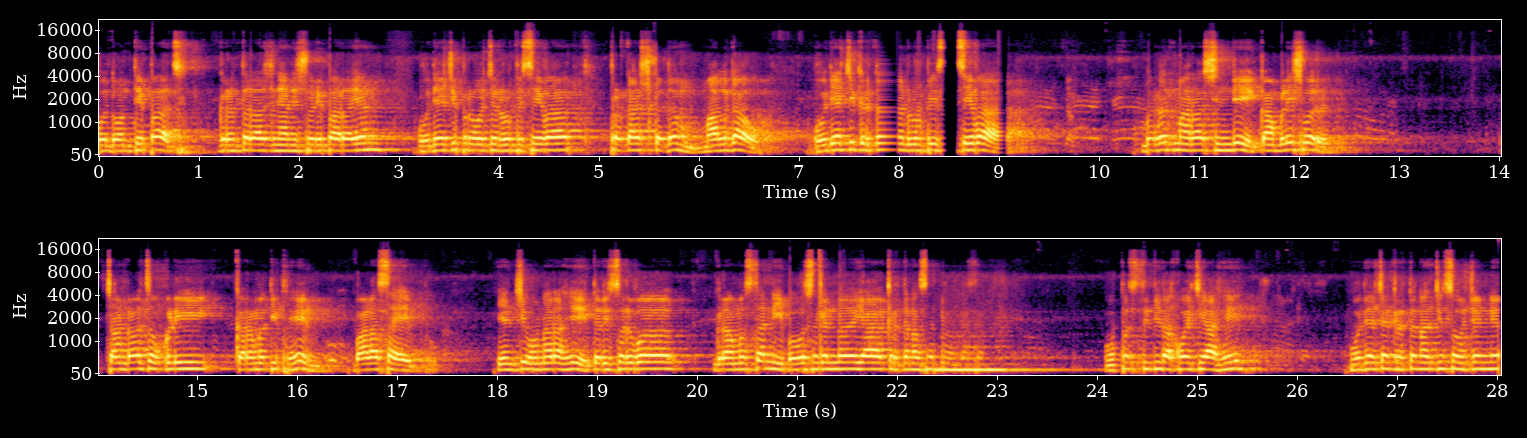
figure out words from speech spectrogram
व दोन ते पाच ग्रंथराज ज्ञानेश्वरी पारायण उद्याची प्रवचन रूपी सेवा प्रकाश कदम मालगाव उद्याची कीर्तन रूपी सेवा भरत महाराज शिंदे कांबळेश्वर चांडाळ चौकडी करामती फेम बाळासाहेब यांची होणार आहे. तरी सर्व ग्रामस्थांनी बहुसंख्यानं या कीर्तनासाठी उपस्थिती दाखवायची आहे. उद्याच्या कीर्तनाचे सौजन्य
